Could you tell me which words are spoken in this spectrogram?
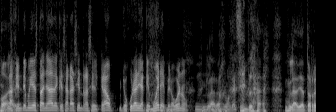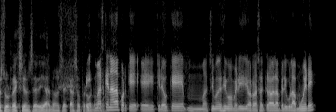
la gente muy extrañada de que se haga sin Russell Crowe. Yo juraría que muere, pero bueno. mm, Claro, Gladiator Resurrection sería, ¿no? Si acaso, pero Sí, bueno. más que nada porque eh, creo que Máximo Décimo Meridio, Russell Crowe de la película muere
